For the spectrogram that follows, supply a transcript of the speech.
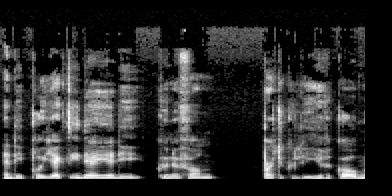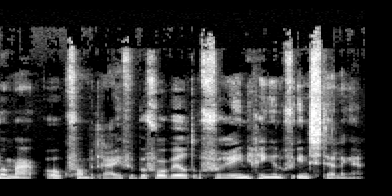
En die projectideeën die kunnen van particulieren komen, maar ook van bedrijven bijvoorbeeld, of verenigingen of instellingen.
